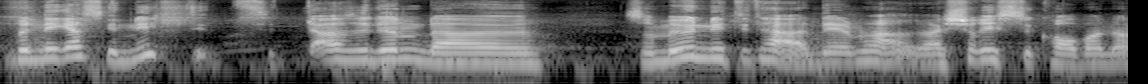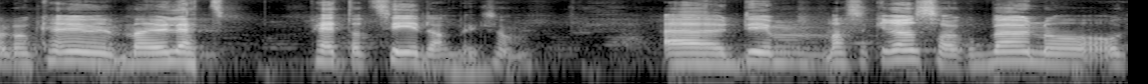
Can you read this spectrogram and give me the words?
Men det är ganska nyttigt. Alltså det enda som är onyttigt här det är de här chorizo-korvarna. De kan ju, man ju lätt peta åt sidan liksom. Eh, det är massa grönsaker, bönor och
